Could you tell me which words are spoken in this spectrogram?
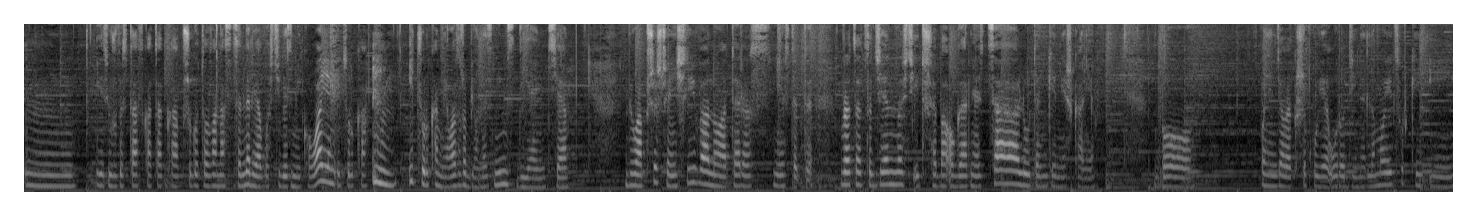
mm, jest już wystawka taka przygotowana sceneria właściwie z Mikołajem i córka, i córka miała zrobione z nim zdjęcie. Była przeszczęśliwa, no a teraz niestety wraca codzienność i trzeba ogarniać caluteńkie mieszkanie, bo w poniedziałek szykuję urodziny dla mojej córki i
